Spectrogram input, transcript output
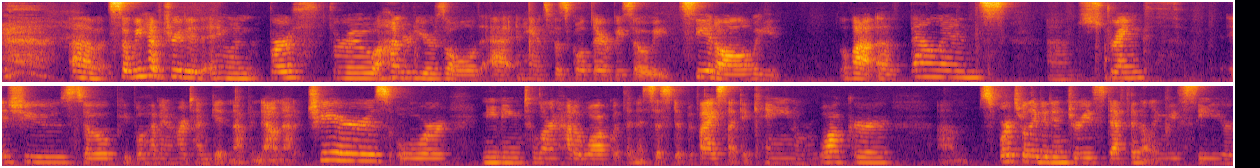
um, so we have treated anyone birth through 100 years old at enhanced physical therapy. So we see it all. We a lot of balance um, strength issues. So people having a hard time getting up and down out of chairs or needing to learn how to walk with an assistive device like a cane or a walker. Um, sports related injuries definitely we see or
